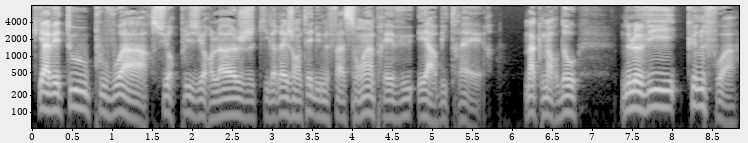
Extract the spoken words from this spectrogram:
qui avait tout pouvoir sur plusieurs loges qu'il régentait d'une façon imprévue et arbitraire. McMurdo ne le vit qu'une fois.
